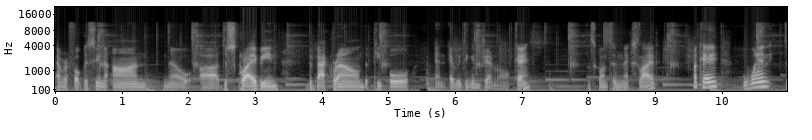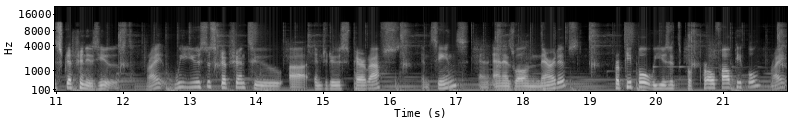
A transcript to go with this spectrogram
and we're focusing on, you know, uh, describing the background, the people, and everything in general, okay? Let's go on to the next slide. Okay, when description is used, right? We use description to uh, introduce paragraphs and scenes and, and as well in narratives. For people, we use it to profile people, right?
